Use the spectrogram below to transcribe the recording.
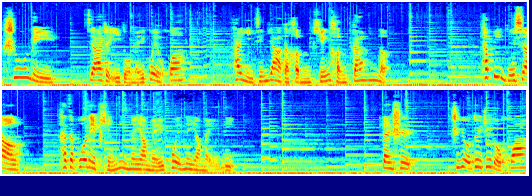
书里夹着一朵玫瑰花，它已经压得很平很干了。它并不像。它在玻璃瓶里那样玫瑰那样美丽，但是，只有对这朵花，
